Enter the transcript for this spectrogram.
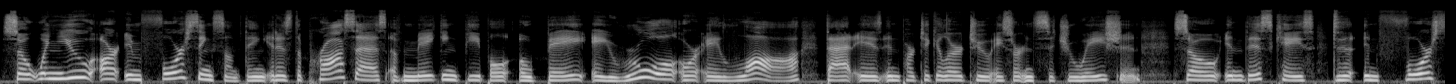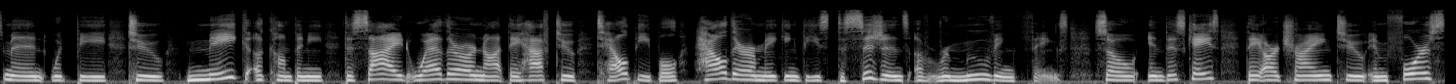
So when you are enforcing something, it is the process of making people obey a rule or a law that is in particular to a certain situation. So in this case, the enforcement would be to make a company decide whether or not they have to tell people how they're making these decisions of removing things. So in this case, they are trying to enforce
